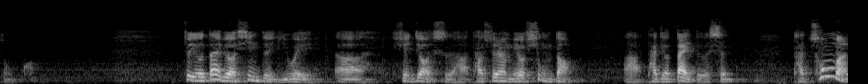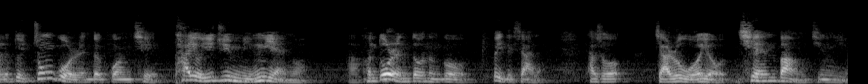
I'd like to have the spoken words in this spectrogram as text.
中国。最有代表性的一位啊宣教士哈，他虽然没有殉道，啊，他叫戴德生，他充满了对中国人的关切。他有一句名言哦，啊，很多人都能够背得下来。他说：“假如我有千磅金银。”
